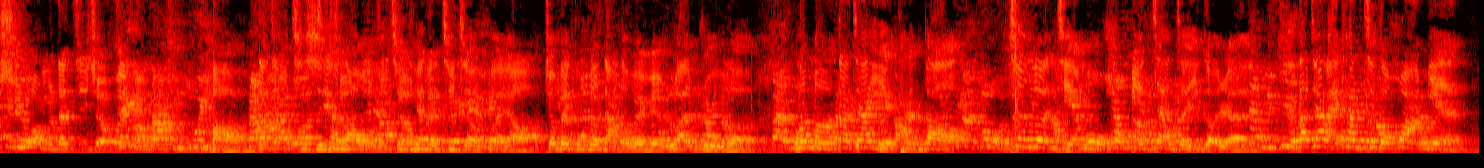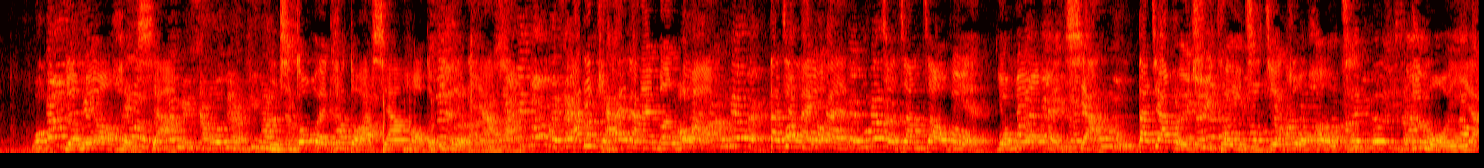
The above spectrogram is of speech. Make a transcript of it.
续我们的记者会好吗？好，大家其实看到我们今天的记者会哦，就被国民党的委员乱入了。那么大家也看到政论节目后面站着一个人，大家来看这个画面，有没有很像？不是讲话较大声吼，都一定呀啦。啊，你徛在人的门口，大家来看这张照片，有没有很像？大家回去可以直接做后置，一模一样。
